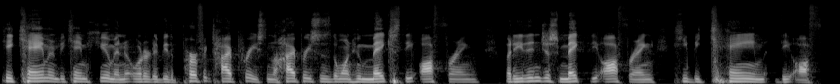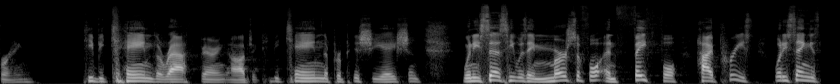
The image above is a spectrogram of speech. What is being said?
he came and became human in order to be the perfect high priest. And the high priest is the one who makes the offering. But he didn't just make the offering, he became the offering. He became the wrath bearing object. He became the propitiation. When he says he was a merciful and faithful high priest, what he's saying is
